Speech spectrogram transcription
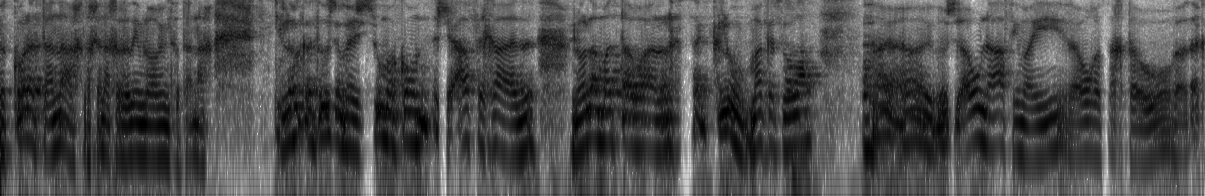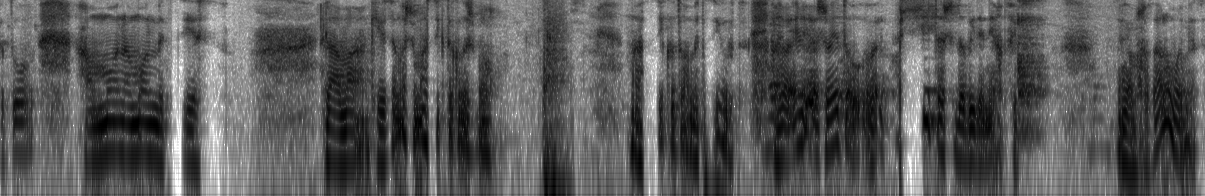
וכל התנ"ך, לכן החרדים לא אוהבים את התנ"ך, כי לא כתוב שם בשום מקום שאף אחד לא למד תורה, לא עשה כלום, מה כתוב? ההוא נאף עם ההיא, ההוא רצח את ההוא, ואז היה כתוב המון המון מציאס. למה? כי זה מה שמעסיק את הקדוש ברוך הוא. מעסיק אותו המציאות. עכשיו, פשיטה שדוד הניח תפילה. גם חז"ל אומרים את זה.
